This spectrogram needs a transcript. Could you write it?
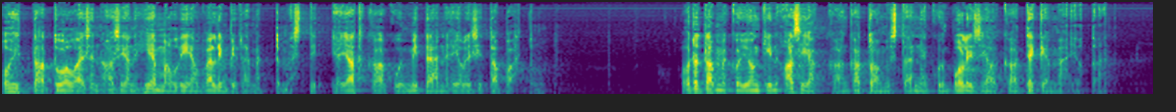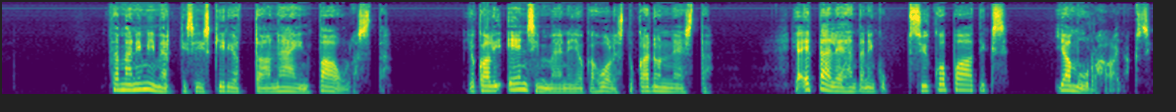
Ohittaa tuollaisen asian hieman liian välinpitämättömästi ja jatkaa kuin mitään ei olisi tapahtunut. Odotammeko jonkin asiakkaan katoamista ennen kuin poliisi alkaa tekemään jotain? Tämä nimimerkki siis kirjoittaa näin Paulasta, joka oli ensimmäinen, joka huolestui kadonneesta ja epäilee häntä niin kuin psykopaatiksi ja murhaajaksi.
